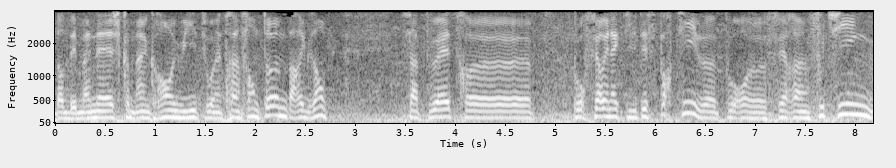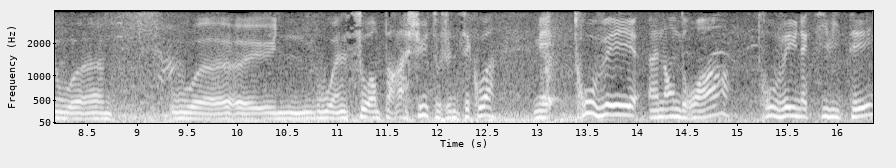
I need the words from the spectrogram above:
dans, des manèges comme un grand 8 ou un train fantôme par exemple. Ça peut être pour faire une activité sportive, pour faire un footing ou, ou, un saut en parachute ou je ne sais quoi. Mais trouver un endroit, trouver une activité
